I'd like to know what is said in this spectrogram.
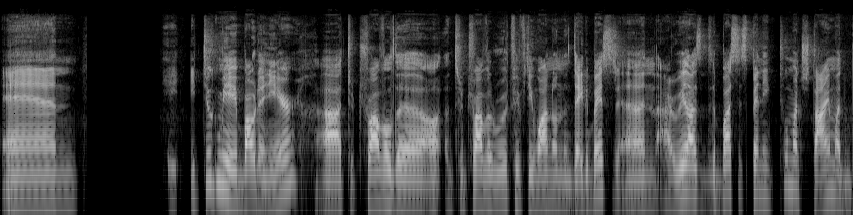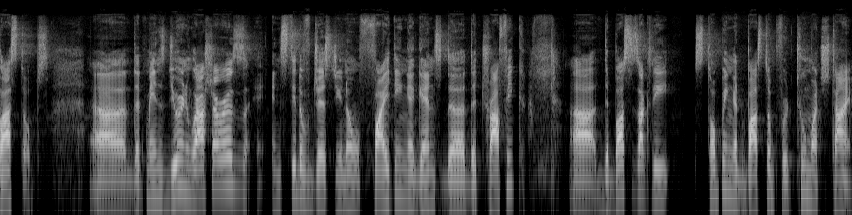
And it, it took me about a year uh, to travel the uh, to travel Route 51 on daily basis, and I realized the bus is spending too much time at bus stops. Uh, that means during rush hours, instead of just you know fighting against the the traffic, the bus is actually stopping at bus stop for too much time.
